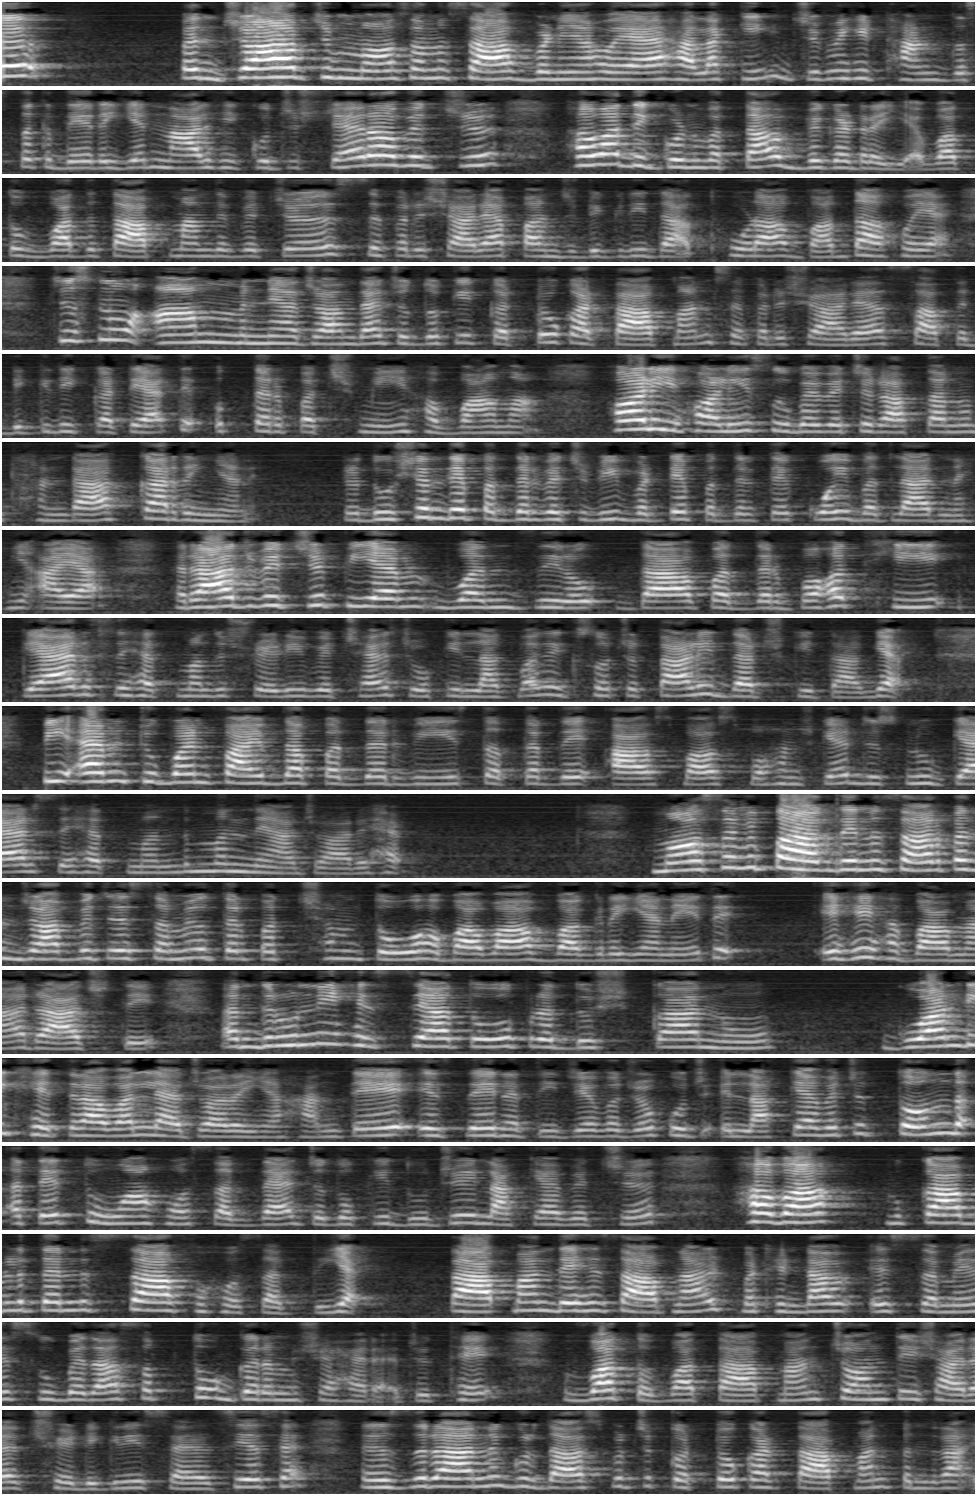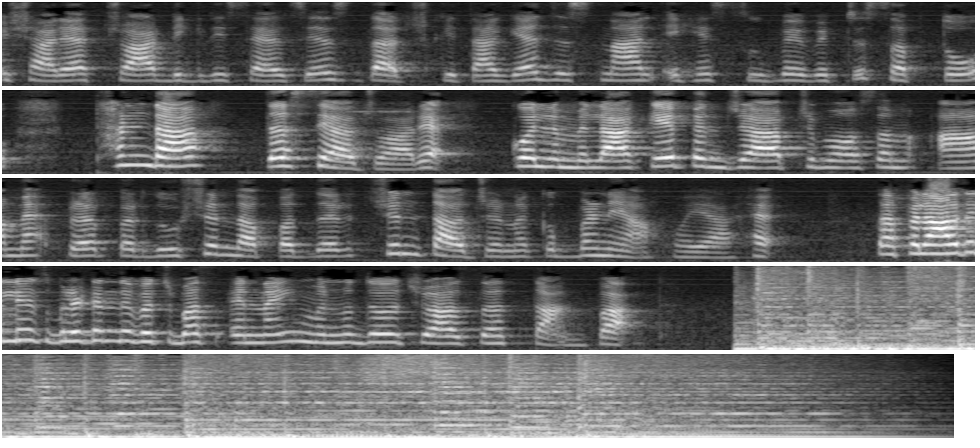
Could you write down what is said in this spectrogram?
ਪੰਜਾਬ 'ਚ ਮੌਸਮ ਸਾਫ਼ ਬਣਿਆ ਹੋਇਆ ਹੈ। ਹਾਲਾਂਕਿ ਜਿਵੇਂ ਹੀ ਠੰਡ ਦਸਤਕ ਦੇ ਰਹੀ ਹੈ, ਨਾਲ ਹੀ ਕੁਝ ਸ਼ਹਿਰਾਂ ਵਿੱਚ ਹਵਾ ਦੀ ਗੁਣਵੱਤਾ ਵਿਗੜ ਰਹੀ ਹੈ। ਵੱਧ ਤੋਂ ਵੱਧ ਤਾਪਮਾਨ ਦੇ ਵਿੱਚ 0.5 ਡਿਗਰੀ ਦਾ ਥੋੜਾ ਵਾਧਾ ਹੋਇਆ ਜਿਸ ਨੂੰ ਆਮ ਮੰਨਿਆ ਜਾਂਦਾ ਹੈ, ਜਦੋਂ ਕਿ ਘੱਟੋ ਘੱਟ ਤਾਪਮਾਨ 0.7 ਡਿਗਰੀ ਘਟਿਆ ਤੇ ਉੱਤਰ ਪੱਛਮੀ ਹਵਾਵਾਂ ਹੌਲੀ ਹੌਲੀ ਸੂਬੇ ਵਿੱਚ ਰਾਤਾਂ ਨੂੰ ਠੰਡਾ ਕਰ ਰਹੀਆਂ ਨੇ। ਪ੍ਰਦੂਸ਼ਣ ਦੇ ਪੱਧਰ ਵਿੱਚ ਵੀ ਵੱਡੇ ਪੱਧਰ ਤੇ ਕੋਈ ਬਦਲਾਅ ਨਹੀਂ ਆਇਆ। ਰਾਜ ਵਿੱਚ PM10 ਦਾ ਪੱਧਰ ਬਹੁਤ ਹੀ ਗੈਰ ਸਿਹਤਮੰਦ ਸ਼੍ਰੇਣੀ ਵਿੱਚ ਹੈ, ਜੋ ਕਿ ਲਗਭਗ 144 ਦਰਜ ਕੀਤਾ ਗਿਆ। PM 2.5 ਦਾ ਪੱਧਰ ਵੀ 77 ਦੇ ਆਸ-ਪਾਸ ਪਹੁੰਚ ਗਿਆ, ਜਿਸ ਨੂੰ ਗੈਰ ਸਿਹਤਮੰਦ ਮੰਨਿਆ ਜਾ ਰਿਹਾ ਹੈ। ਮੌਸਮ ਵਿਭਾਗ ਦੇ ਅਨੁਸਾਰ ਪੰਜਾਬ ਵਿੱਚ ਇਸ ਸਮੇਂ ਉੱਤਰ ਪੱਛਮ ਤੋਂ ਹਵਾਵਾਂ ਵਗ ਰਹੀਆਂ ਨੇ ਤੇ ਇਹ ਹਵਾਵਾਂ ਰਾਜ ਦੇ ਅੰਦਰੂਨੀ ਹਿੱਸਿਆਂ ਤੋਂ ਪ੍ਰਦੂਸ਼ਕਾਂ ਨੂੰ ਗੁਆਂਢੀ ਖੇਤਰਾਂ ਵੱਲ ਲੈ ਜਾ ਰਹੀਆਂ ਹਨ ਤੇ ਇਸ ਦੇ ਨਤੀਜੇ ਵਜੋਂ ਕੁਝ ਇਲਾਕਿਆਂ ਵਿੱਚ ਧੁੰਦ ਅਤੇ ਧੂਆਂ ਹੋ ਸਕਦਾ ਹੈ, ਜਦੋਂ ਕਿ ਦੂਜੇ ਇਲਾਕਿਆਂ ਵਿੱਚ ਹਵਾ ਮੁਕਾਬਲਤਨ ਸਾਫ਼ ਹੋ ਸਕਦੀ ਹੈ। ਤਾਪਮਾਨ ਦੇ ਹਿਸਾਬ ਨਾਲ ਬਠਿੰਡਾ ਇਸ ਸਮੇਂ ਸੂਬੇ ਦਾ ਸਭ ਤੋਂ ਗਰਮ ਸ਼ਹਿਰ ਹੈ, ਜਿੱਥੇ ਵੱਧ ਤੋਂ ਵੱਧ ਤਾਪਮਾਨ 34.6 ਡਿਗਰੀ ਸੈਲਸੀਅਸ ਹੈ। ਇਸ ਦੌਰਾਨ ਗੁਰਦਾਸਪੁਰ ਚ ਘੱਟੋ ਘੱਟ ਤਾਪਮਾਨ 15.4 ਡਿਗਰੀ ਸੈਲਸੀਅਸ ਦਰਜ ਕੀਤਾ ਗਿਆ, ਜਿਸ ਨਾਲ ਇਹ ਸੂਬੇ ਵਿੱਚ ਸਭ ਤੋਂ ਠੰਡਾ ਦੱਸਿਆ ਜਾ ਰਿਹਾ ਹੈ। ਕੁੱਲ ਮਿਲਾ ਕੇ ਪੰਜਾਬ 'ਚ ਮੌਸਮ ਆਮ ਹੈ, ਪਰ ਪ੍ਰਦੂਸ਼ਣ ਦਾ ਪੱਧਰ ਚਿੰਤਾਜਨਕ ਬਣਿਆ ਹੋਇਆ ਹੈ। ਤਾਂ ਫਿਲਹਾਲ ਦੇ ਲਈ ਇਸ ਬੁਲੇਟਿਨ ਦੇ ਵਿੱਚ ਬਸ ਇੰਨਾ ਹੀ। ਮੈਨੂੰ ਦਿਓ ਇਜਾਜ਼ਤ, ਧੰਨਵਾਦ।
